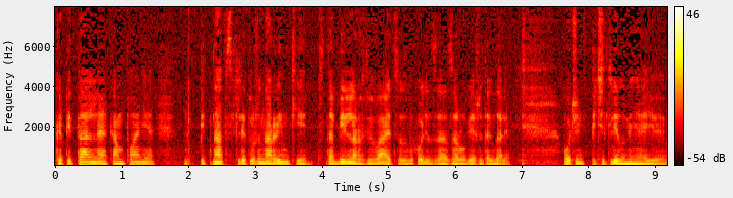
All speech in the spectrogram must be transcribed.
капитальная компания – 15 лет уже на рынке, стабильно развивается, выходит за, за рубеж и так далее. Очень впечатлила меня ее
